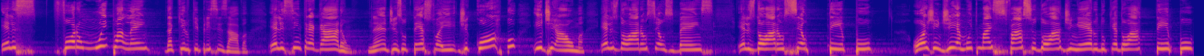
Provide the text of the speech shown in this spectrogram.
Eles foram muito além daquilo que precisava. Eles se entregaram, né, diz o texto aí, de corpo e de alma. Eles doaram seus bens, eles doaram seu tempo. Hoje em dia é muito mais fácil doar dinheiro do que doar tempo.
